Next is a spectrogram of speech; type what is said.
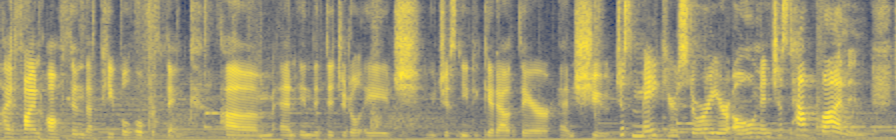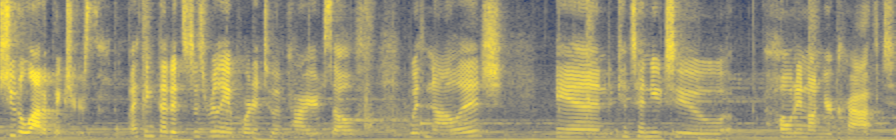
I find often that people overthink. Um, and in the digital age, you just need to get out there and shoot. Just make your story your own and just have fun and shoot a lot of pictures. I think that it's just really important to empower yourself with knowledge and continue to hone in on your craft.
